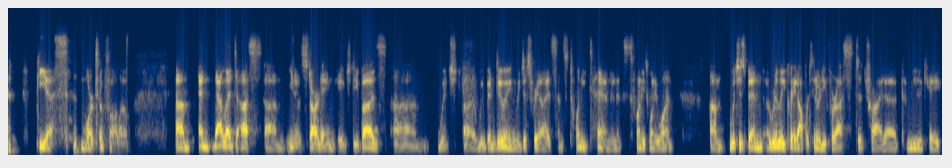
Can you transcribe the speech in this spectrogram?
P.S. More to follow. Um, and that led to us, um, you know, starting HD Buzz, um, which uh, we've been doing. We just realized since 2010, and it's 2021 um, which has been a really great opportunity for us to try to communicate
